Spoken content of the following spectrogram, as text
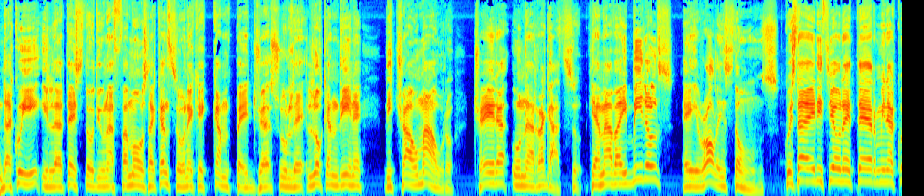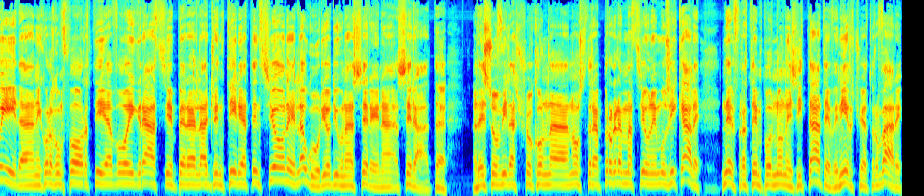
Da qui il testo di una famosa canzone che campeggia sulle locandine di Ciao Mauro. C'era un ragazzo che amava i Beatles e i Rolling Stones. Questa edizione termina qui. Da Nicola Conforti a voi grazie per la gentile attenzione e l'augurio di una serena serata. Adesso vi lascio con la nostra programmazione musicale. Nel frattempo non esitate a venirci a trovare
